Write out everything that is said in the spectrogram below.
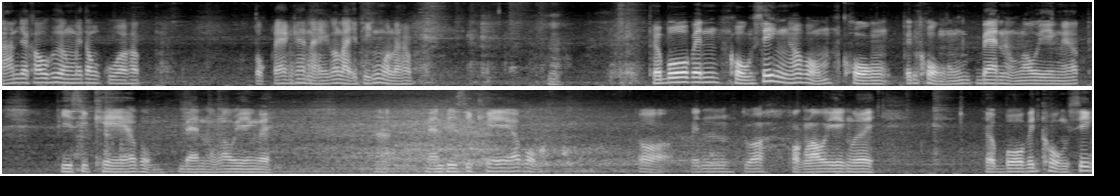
น้ำจะเข้าเครื่องไม่ต้องกลัวครับ ตกแรงแค่ไหนก็ไหลทิ้งหมดแล้วครับเทอร์โบเป็นโขงซิ่งครับผมโขงเป็นโขงของแบรนด์ของเราเองนะครับ PCK ครับผมแบรนด์ของเราเองเลยแบรนด์ PCK ครับผม ก็เป็นตัวของเราเองเลยเทอร์โบเป็นโขงซิ่ง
